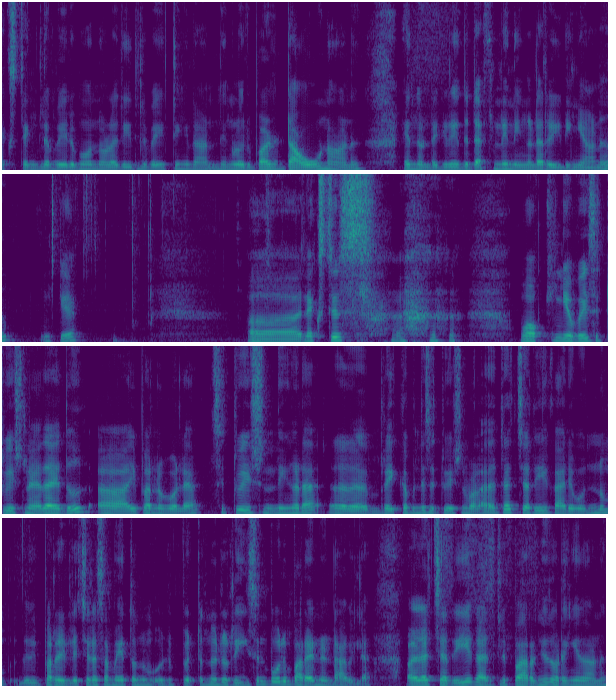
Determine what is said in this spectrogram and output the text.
ടെക്സ്റ്റ് എങ്കിലും വരുമോ എന്നുള്ള രീതിയിൽ വെയിറ്റിങ്ങിലാണ് നിങ്ങൾ ഒരുപാട് ഡൗൺ ആണ് എന്നുണ്ടെങ്കിൽ ഇത് ഡെഫിനറ്റ്ലി നിങ്ങളുടെ റീഡിംഗ് ആണ്. Okay next is walking away situation അതായത് ഈ പറഞ്ഞ പോലെ സിറ്റുവേഷൻ നിങ്ങളുടെ ബ്രേക്കപ്പിന്റെ സിറ്റുവേഷൻ വളരെ ചെറിയ കാര്യം. ഒന്നും പറയില്ല ചില സമയത്തൊന്നും ഒരു പെട്ടെന്നൊരു റീസൺ പോലും പറയാനുണ്ടാവില്ല. വളരെ ചെറിയ കാര്യത്തിൽ പറഞ്ഞു തുടങ്ങിയതാണ്.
